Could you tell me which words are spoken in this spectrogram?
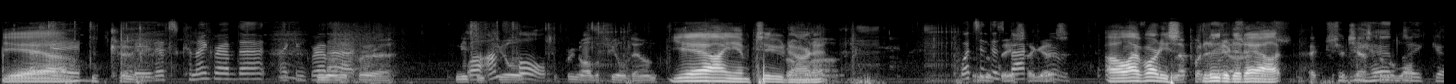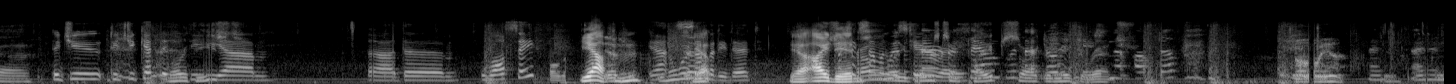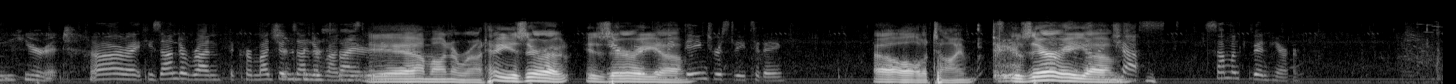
Yeah. Okay. Okay. Okay, that's. Can I grab that? I can grab Roll that. for, uh, need Well, some I'm fuel. full. Bring all the fuel down. Yeah, I am too. from, Darn it. uh, What's from in the this base, back I guess. room? Oh, I've already And s- I put it looted it out. a- a Should we had like uh, Did you did you get the Northeast? the um uh the wall safe? Yeah. Yeah, mhm. Yeah, know what? somebody did. Yeah, I think did. someone was here bring some pipes so I can make a wrench. that popped up? Oh yeah. I, I didn't hear it. All right, he's on the run. The curmudgeon's on the the run. fire. Yeah, I'm on the run. Hey, is there a is You're- there a um, dangerously today. uh, all the time? Is there a um, chest. Someone's been here.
